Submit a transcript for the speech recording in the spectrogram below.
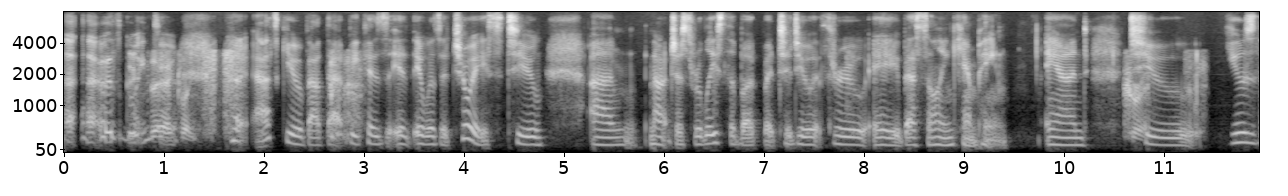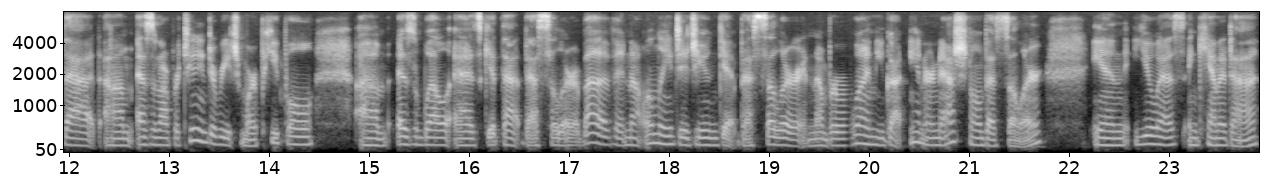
right. I was going exactly. to ask you about that because it, it was a choice to um, not just release the book, but to do it through a best selling campaign and Correct. to use that um, as an opportunity to reach more people, um, as well as get that bestseller above. And not only did you get bestseller at number one, you got international bestseller in U.S. and Canada,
